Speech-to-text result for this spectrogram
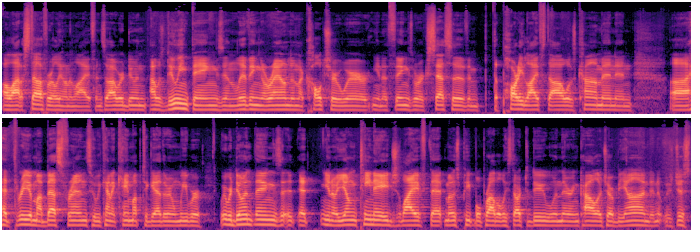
a lot of stuff early on in life, and so I were doing, I was doing things and living around in a culture where you know things were excessive and the party lifestyle was common, and uh, I had three of my best friends who we kind of came up together, and we were we were doing things at, at, you know young teenage life that most people probably start to do when they're in college or beyond. And it was just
